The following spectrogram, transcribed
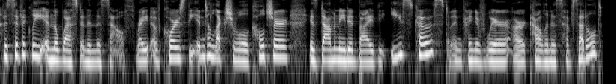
specifically in the West and in the South, right? Of course, the intellectual culture is dominated by the East Coast and kind of where our colonists have settled.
